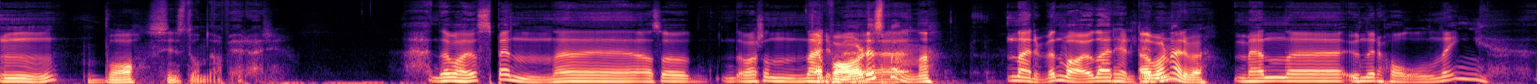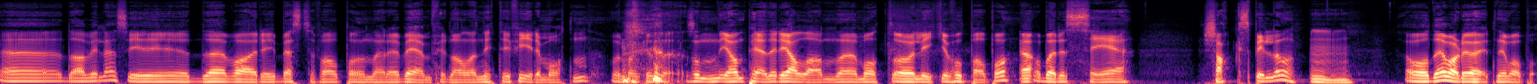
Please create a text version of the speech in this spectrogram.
Mm. hva syns du om det oppgjøret her? Det var jo spennende Altså, det var sånn Ja, nerve... var det spennende? Nerven var jo der hele tiden. det var nerve. Men underholdning Da vil jeg si det var i beste fall på den der VM-finale 94-måten. Hvor man kunne Sånn Jan Peder Jalland-måte å like fotball på. Ja. Og bare se sjakkspillet, da. Mm. Og det var det jo høyt nivå på,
